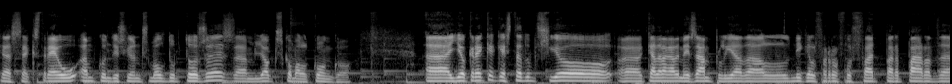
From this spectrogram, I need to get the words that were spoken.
que s'extreu en condicions molt dubtoses en llocs com el Congo. Uh, jo crec que aquesta adopció uh, cada vegada més àmplia del níquel ferrofosfat per part de,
